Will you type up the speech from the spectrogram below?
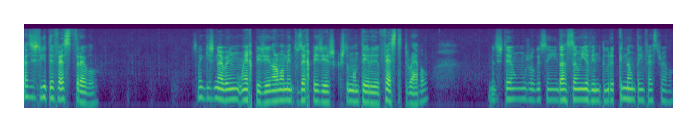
Acaso isto devia ter fast travel. Se bem que isto não é bem um RPG. Normalmente os RPGs costumam ter eh, fast travel. Mas isto é um jogo assim de ação e aventura que não tem fast travel.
